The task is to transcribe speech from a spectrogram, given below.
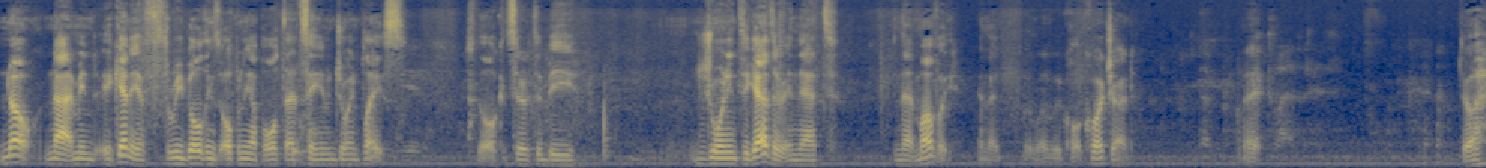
No, not. I mean, again, you have three buildings opening up all at that same joint place, so they're all considered to be joining together in that in that movie in that what we call it, courtyard. Right. Do I?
